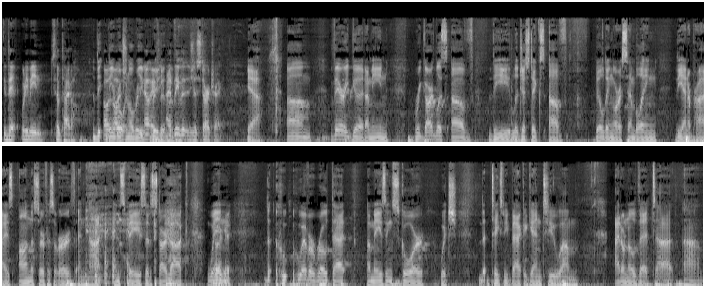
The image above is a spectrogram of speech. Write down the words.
The, what do you mean subtitle? The, oh, the oh, original re- no, reboot. I believe it was just Star Trek. Yeah. Um, very good. I mean, regardless of the logistics of building or assembling the Enterprise on the surface of Earth and not in space at a star dock, when okay. The, who, whoever wrote that amazing score, which that takes me back again to, um, I don't know that uh, um,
